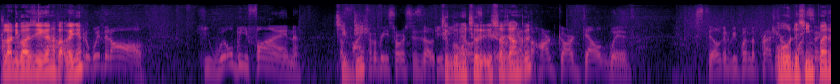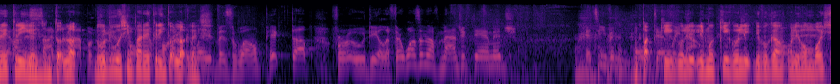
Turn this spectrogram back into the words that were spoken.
telah dibazirkan nampaknya. He will be fine. Chief D Cuba mencuri resource jungle Oh dia simpan retry guys Untuk lot Dua-dua simpan retry untuk lot guys Empat k golit, lima k golit dia pegang oleh homeboys.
